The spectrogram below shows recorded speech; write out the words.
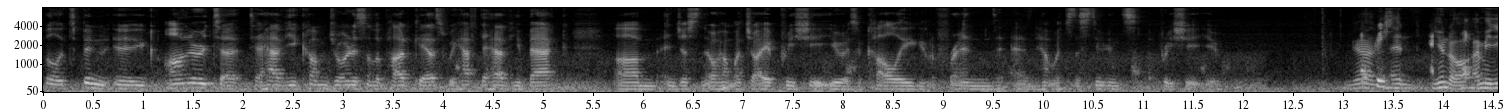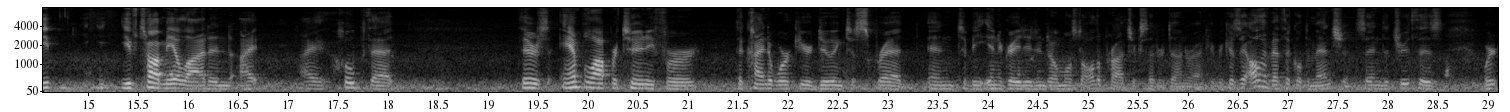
well it's been an honor to, to have you come join us on the podcast we have to have you back um, and just know how much i appreciate you as a colleague and a friend and how much the students appreciate you yeah and you know i mean you, you've taught me a lot and i i hope that there's ample opportunity for the kind of work you're doing to spread and to be integrated into almost all the projects that are done around here because they all have ethical dimensions and the truth is we're,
